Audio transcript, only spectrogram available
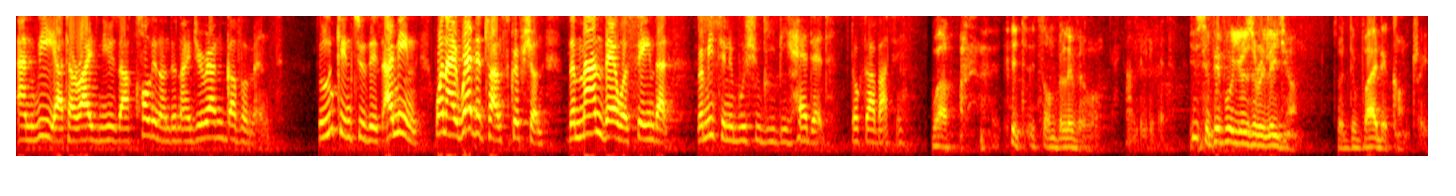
And we at Arise News are calling on the Nigerian government look into this. I mean, when I read the transcription, the man there was saying that Remi Tinubu should be beheaded. Dr. Abati. Well, it, it's unbelievable. I can't believe it. You see, people use religion to divide the country.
